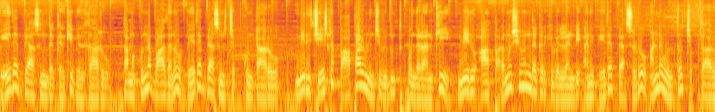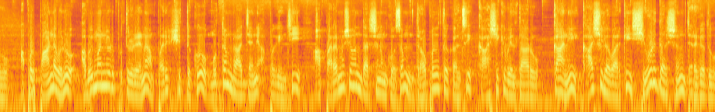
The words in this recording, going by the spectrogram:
వేదవ్యాసుని దగ్గరికి వెళ్తారు. తమకున్న బాధను వేదవ్యాసుని చెప్పుకుంటారు. మీరు చేసిన పాపాల నుంచి విముక్తి పొందడానికి మీరు ఆ పరమశివుని దగ్గరికి వెళ్ళండి అని వేదవ్యాసుడు పాండవులతో చెప్తారు. అప్పుడు పాండవులు అభిమన్యుడి పుత్రుడైన పరీక్షిత్తుకు మొత్తం రాజ్యాన్ని అప్పగించి ఆ పరమశివుని దర్శనం కోసం ద్రౌపదితో కలిసి కాశీకి వెళ్తారు. కానీ కాశీలో వారికి శివుడి దర్శనం జరగదు.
